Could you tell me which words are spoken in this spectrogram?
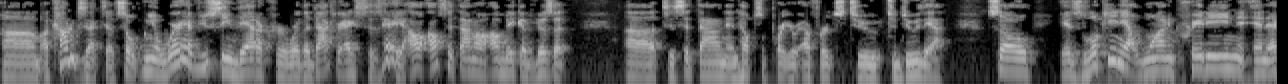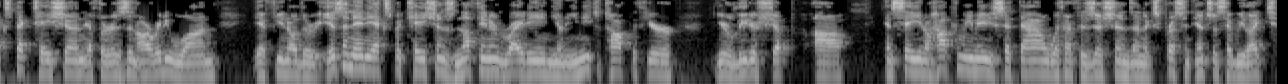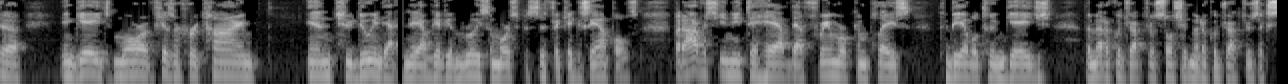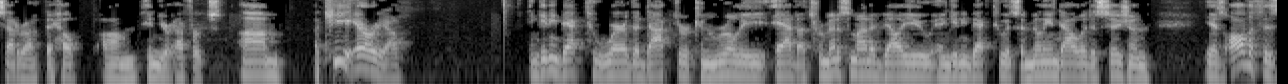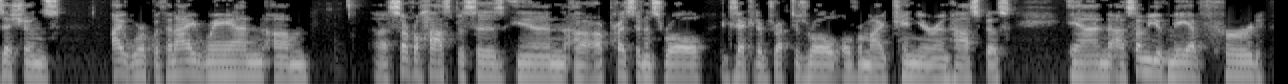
um, account executive. So you know, where have you seen that occur? Where the doctor actually says, "Hey, I'll, I'll sit down. I'll, I'll, make a visit uh, to sit down and help support your efforts to to do that." So is looking at one, creating an expectation if there isn't already one, if you know there isn't any expectations, nothing in writing, you know, you need to talk with your your leadership uh, and say, you know, how can we maybe sit down with our physicians and express an interest that we like to engage more of his or her time into doing that. And I'll give you really some more specific examples. But obviously, you need to have that framework in place to be able to engage the medical director, associate medical directors, et cetera, to help um, in your efforts. Um, a key area and getting back to where the doctor can really add a tremendous amount of value and getting back to it's a million dollar decision is all the physicians I work with, and I ran um, uh, several hospices in uh, a president's role, executive director's role over my tenure in hospice. And uh, some of you may have heard,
